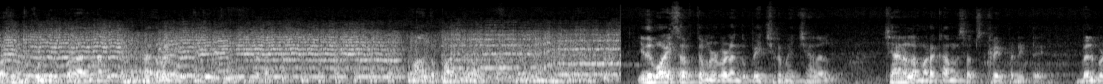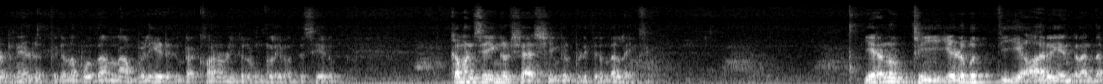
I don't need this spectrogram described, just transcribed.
வகுத்துக் கொண்டிருப்பதாக நமக்கு அந்த தகவல்கள் கிடைத்திருக்கின்றன வாங்க பார்க்கலாம். இது வாய்ஸ் ஆஃப் தமிழ் வழங்கும் பேச்சுரிமை சேனல் சேனலை மறக்காமல் சப்ஸ்கிரைப் பண்ணிவிட்டு பெல் பட்டனை எழுத்துங்கள் அப்போது தான் நாம் வெளியிடுகின்ற காணொளிகள் உங்களை வந்து சேரும். கமெண்ட் செய்யுங்கள் ஷேர் செய்யுங்கள் பிடித்திருந்தால் லைக் செய்யுங்கள். இருநூற்றி எழுபத்தி ஆறு என்ற அந்த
